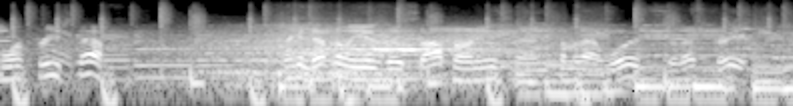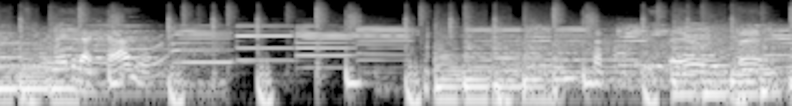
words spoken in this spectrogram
more free stuff. I can definitely use those saw ponies and some of that wood, so that's great. And maybe that cabinet. Barely fit. Perfect.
